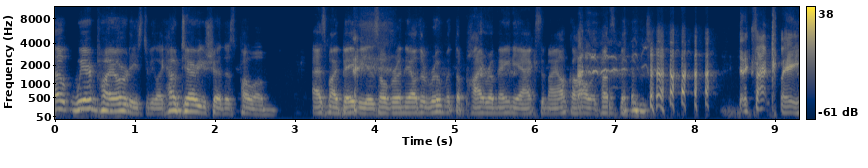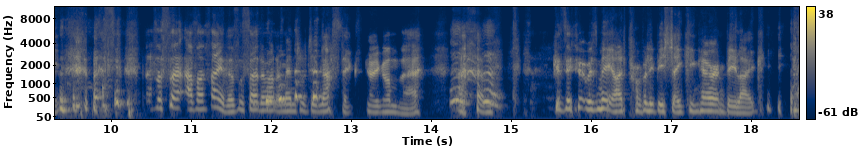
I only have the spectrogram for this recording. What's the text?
oh, weird priorities to be like, how dare you share this poem as my baby is over in the other room with the pyromaniacs and my alcoholic husband. exactly. There's, there's a as I say, there's a certain amount of mental gymnastics going on there. Um, because if it was me, I'd probably be shaking her and be like,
